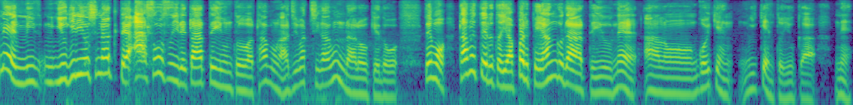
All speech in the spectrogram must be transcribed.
ね、湯切りをしなくて、あ、ソース入れたっていうのとは多分味は違うんだろうけど、でも食べてるとやっぱりペヤングだっていうね、あのーご意見、意見というかね、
